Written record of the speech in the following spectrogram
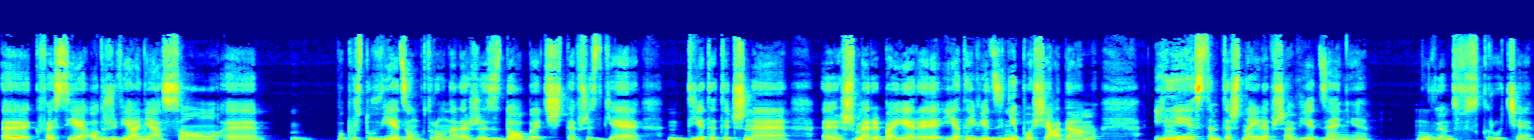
E, kwestie odżywiania są e, po prostu wiedzą, którą należy zdobyć, te wszystkie dietetyczne e, szmery, bajery. Ja tej wiedzy nie posiadam i nie jestem też najlepsza w jedzenie. Mówiąc w skrócie,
